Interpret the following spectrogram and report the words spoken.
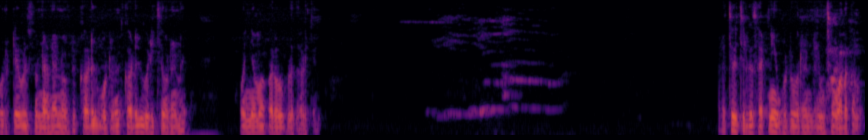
ஒரு டேபிள் ஸ்பூன் நல்லெண்ணெய் விட்டு கடுகு போட்டுக்கணும். கடுகு வெடித்த உடனே கொஞ்சமாக கருவேப்பிலை தாளிக்கணும். அரைச்சி வச்சுருக்க சட்னியை போட்டு ஒரு ரெண்டு நிமிஷம் வதக்கணும்.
